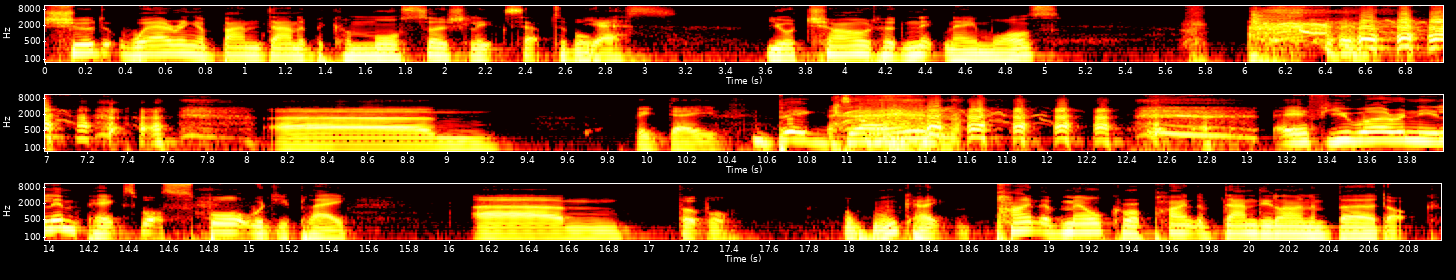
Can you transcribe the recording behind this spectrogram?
Should wearing a bandana become more socially acceptable? Yes. Your childhood nickname was? um, Big Dave. Big Dave. if you were in the Olympics, what sport would you play? Um, football. Oh, okay. Pint of milk or a pint of dandelion and burdock?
